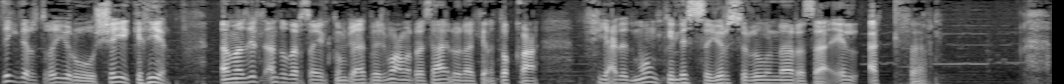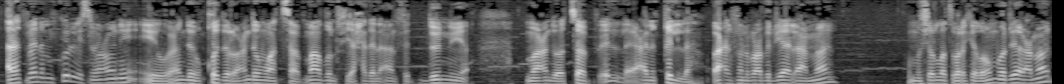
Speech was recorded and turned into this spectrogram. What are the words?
تقدر تغيروا شيء كثير. أما زلت أنتظر رسائلكم جاءت مجموعة من الرسائل ولكن أتوقع في عدد ممكن لسه يرسلون رسائل أكثر. أنا أتمنى من كل اللي يسمعوني وعندهم قدرة وعندهم واتساب. ما أظن في أحد الآن في الدنيا ما عنده واتساب إلا يعني قلة. أعرف أن بعض رجال الاعمال وما شاء الله تبارك الله هم رجال أعمال.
